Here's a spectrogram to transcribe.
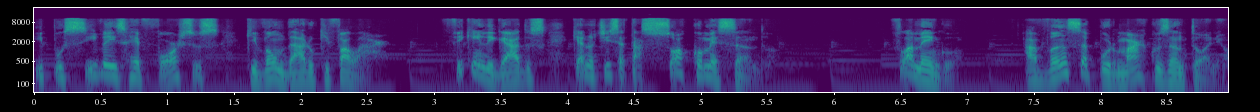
e possíveis reforços que vão dar o que falar. Fiquem ligados que a notícia está só começando. Flamengo. Avança por Marcos Antônio.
